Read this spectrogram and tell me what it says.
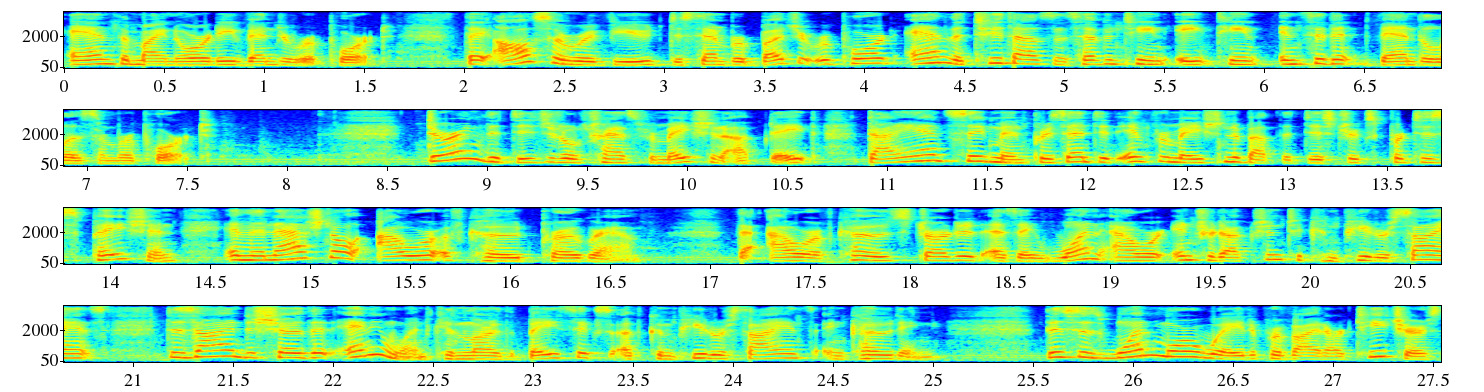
and the minority vendor report. They also reviewed December budget report and the 2017-18 incident vandalism report. During the digital transformation update, Diane Sigmund presented information about the district's participation in the National Hour of Code program. The Hour of Code started as a one hour introduction to computer science designed to show that anyone can learn the basics of computer science and coding. This is one more way to provide our teachers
